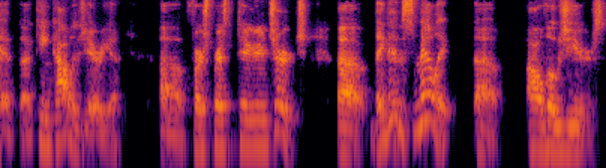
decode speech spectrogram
at the King College area, uh, First Presbyterian Church. uh, they didn't smell it uh, all those years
